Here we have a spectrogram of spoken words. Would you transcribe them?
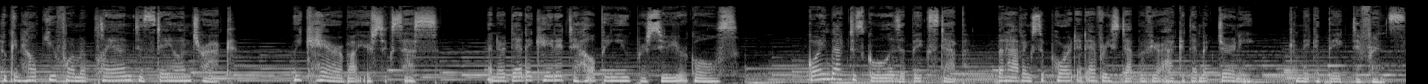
who can help you form a plan to stay on track. We care about your success and are dedicated to helping you pursue your goals. Going back to school is a big step, but having support at every step of your academic journey can make a big difference.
